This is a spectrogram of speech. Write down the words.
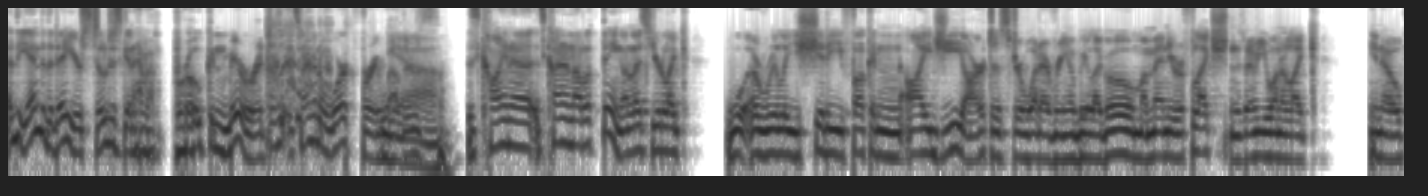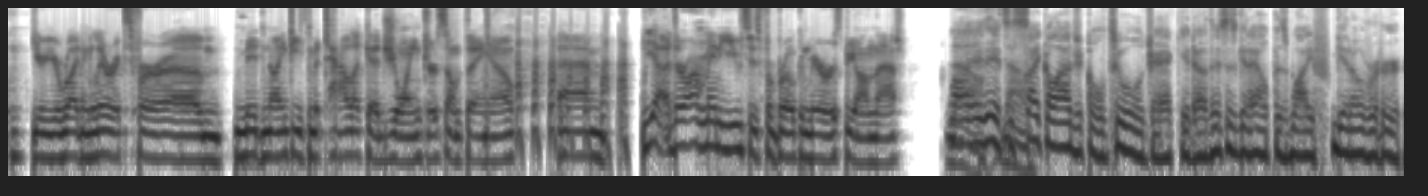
At the end of the day, you're still just gonna have a broken mirror. It doesn't. It's not gonna work very well. Yeah. There's it's kind of it's kind of not a thing unless you're like w- a really shitty fucking IG artist or whatever. You'll be like, oh, my many reflections. Maybe you want to like you know, you're you're writing lyrics for um, mid '90s Metallica joint or something. You know, um, yeah, there aren't many uses for broken mirrors beyond that. Well, No, it's no. a psychological tool, Jack. You know, this is going to help his wife get over her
